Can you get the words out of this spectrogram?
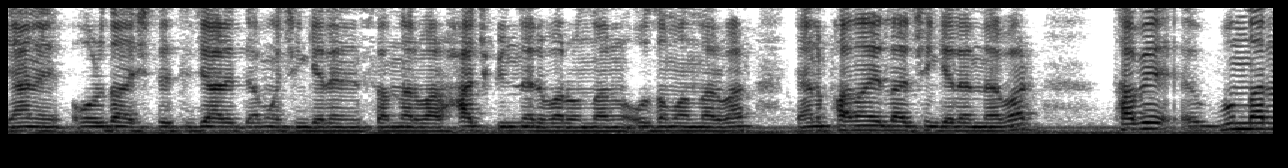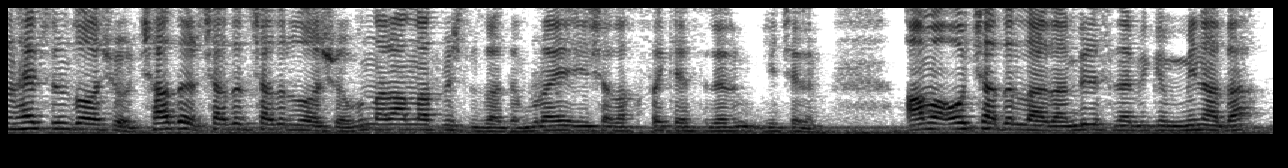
Yani orada işte ticaret yapmak için gelen insanlar var. Hac günleri var onların o zamanlar var. Yani panayırlar için gelenler var. Tabi bunların hepsini dolaşıyor. Çadır çadır çadır dolaşıyor. Bunları anlatmıştım zaten. Burayı inşallah kısa kestirelim geçelim. Ama o çadırlardan birisine bir gün Mina'da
